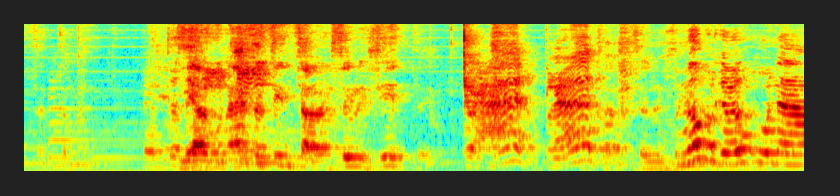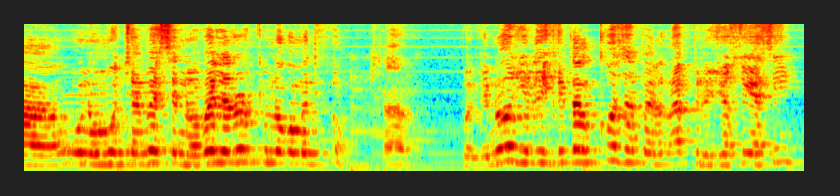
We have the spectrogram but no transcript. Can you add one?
exactamente. Entonces, y algunas veces sin saber si lo hiciste. Claro, claro. No, porque una, uno muchas veces no ve el error que uno cometió. Claro, Porque no, yo le dije tal cosa, pero, ah, pero yo soy así.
